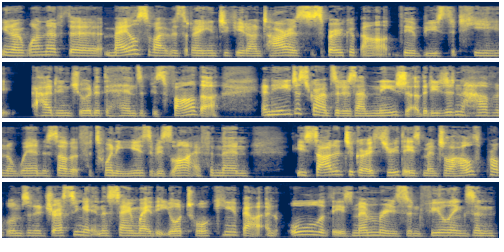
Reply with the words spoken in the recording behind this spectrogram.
you know, one of the male survivors that I interviewed, Antares, spoke about the abuse that he had endured at the hands of his father. And he describes it as amnesia, that he didn't have an awareness of it for 20 years of his life. And then he started to go through these mental health problems and addressing it in the same way that you're talking about, and all of these memories and feelings and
